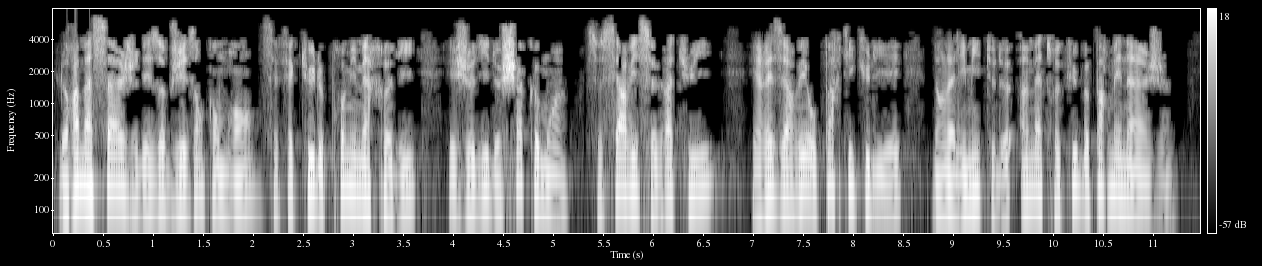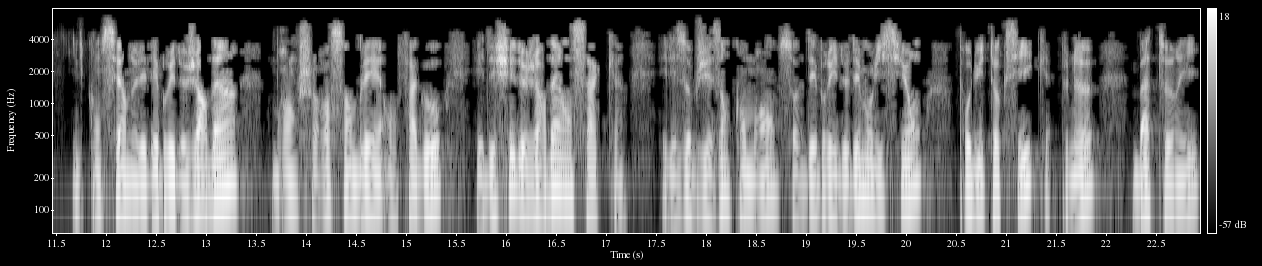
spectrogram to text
Le ramassage des objets encombrants s'effectue le premier mercredi et jeudi de chaque mois. Ce service gratuit est réservé aux particuliers dans la limite de 1 mètre cube par ménage. Il concerne les débris de jardin, branches rassemblées en fagots et déchets de jardin en sac, et les objets encombrants, sauf débris de démolition, produits toxiques, pneus, batteries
